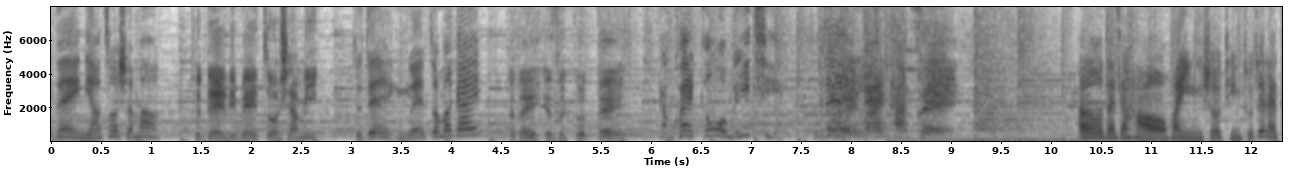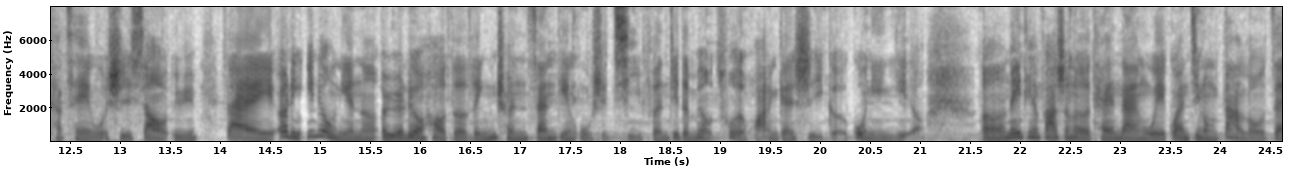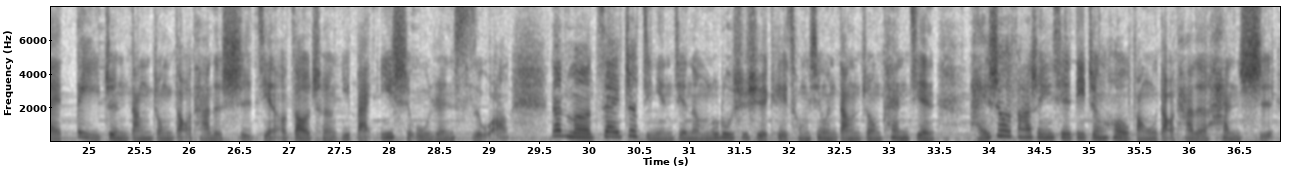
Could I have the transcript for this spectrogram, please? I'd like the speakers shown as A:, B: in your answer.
A: Today 你要做什么
B: ？Today 你要做虾米
A: ？Today 因为做么该
C: ？Today is a good day。
D: 赶快跟我们一起
E: ，Today 来塔菜。
A: Hello，大家好，欢迎收听 Today 来塔菜，我是笑鱼。在二零一六年呢，二月六号的凌晨三点五十七分，记得没有错的话，应该是一个过年夜啊。呃，那一天发生了台南维冠金融大楼在地震当中倒塌的事件，哦，造成一百一十五人死亡。那么在这几年间呢，我们陆陆续续也可以从新闻当中看见，还是会发生一些地震后房屋倒塌的憾事。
